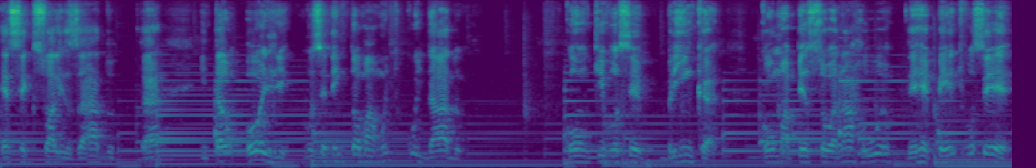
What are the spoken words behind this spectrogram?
é sexualizado, tá? Então, hoje você tem que tomar muito cuidado com o que você brinca com uma pessoa na rua. De repente, você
